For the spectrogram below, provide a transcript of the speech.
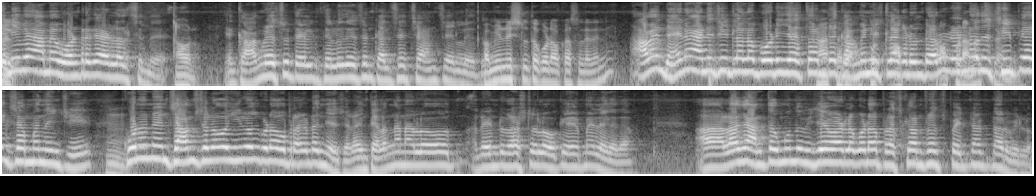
ఎనీవే ఆమె ఒంటరిగా వెళ్ళాల్సిందే. అవును. కాంగ్రెస్ తెలు- తెలుగుదేశం కలిసే ఛాన్స్ ఏం లేదు. కమ్యూనిస్టులతో కూడా అవకాశం లేదని ఆమె నేను అన్ని సీట్లలో పోటీ చేస్తా అంటే కమ్యూనిస్టులు అక్కడ ఉంటారు? రెండోది. సిపిఐకి సంబంధించి కొన్ని నేను సాంసలో ఈ రోజు కూడా ఒక ప్రకటన చేశారు. ఆయన తెలంగాణలో రెండు రాష్ట్రాల్లో ఒకే ఎమ్మెల్యే కదా. అలాగే అంతకుముందు విజయవాడలో కూడా ప్రెస్ కాన్ఫరెన్స్ పెట్టినట్టున్నారు వీళ్ళు.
